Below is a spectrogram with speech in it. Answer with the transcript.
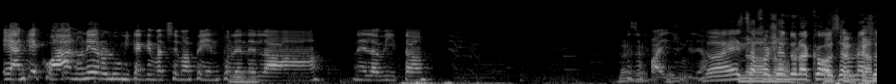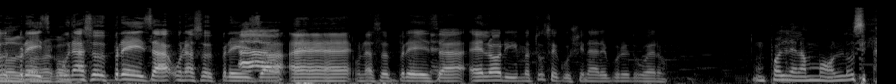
E anche qua non ero l'unica che faceva pentole Sì. nella, nella vita. Cosa fai Giulia? no, eh, sta No, facendo no, una cosa, una sorpresa, una cosa. una sorpresa, una sorpresa, Ah, eh, una sorpresa. Eh, Lori, ma tu sai cucinare pure tu, vero? Un po' gliela mollo, sì.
